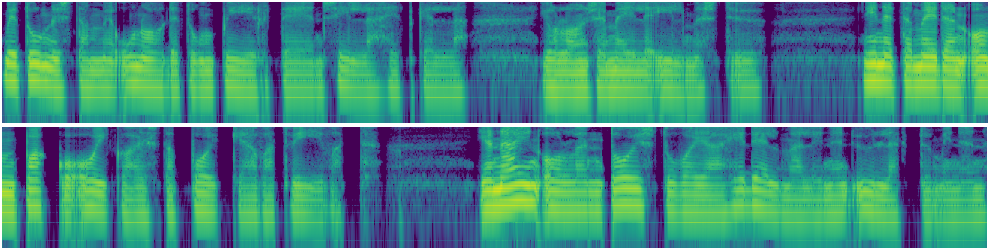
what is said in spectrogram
me tunnistamme unohdetun piirteen sillä hetkellä, jolloin se meille ilmestyy, niin että meidän on pakko oikaista poikkeavat viivat. Ja näin ollen toistuva ja hedelmällinen yllättyminen,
